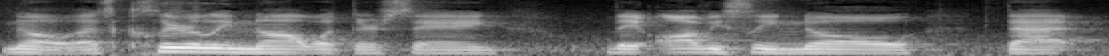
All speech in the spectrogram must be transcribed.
No, that's clearly not what they're saying. They obviously know that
